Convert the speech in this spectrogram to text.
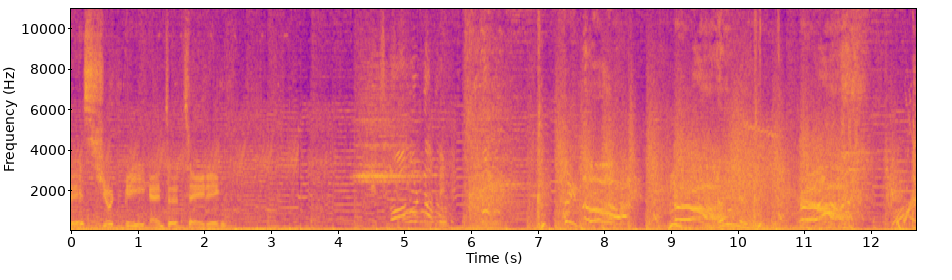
This should be entertaining. It's all or nothing! Right. You what?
